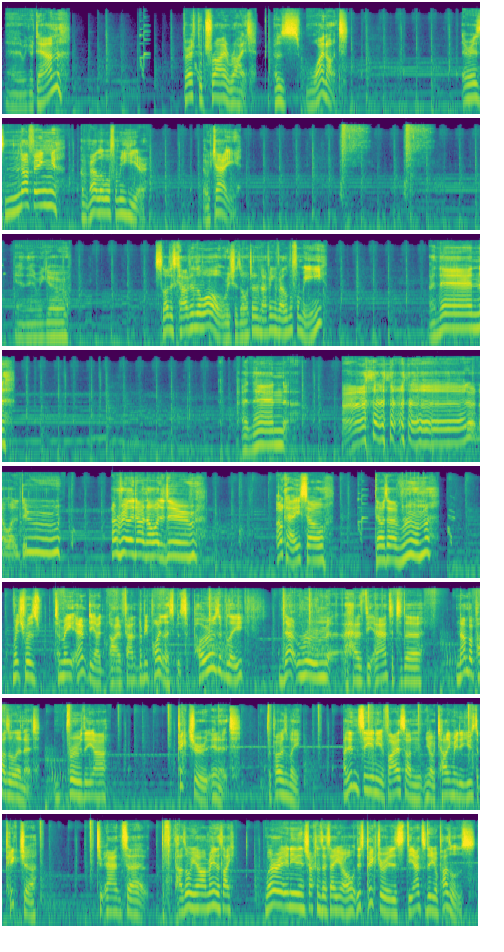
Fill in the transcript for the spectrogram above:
And we go down. First, we'll try right, because why not? There is nothing available for me here. Okay. Go. Slot is carved in the wall, which is also nothing available for me. And then... And then... Uh, I don't know what to do. I really don't know what to do. Okay, so... There was a room which was to me empty. I, I found it to be pointless, but supposedly that room has the answer to the number puzzle in it through the uh, picture in it, supposedly. I didn't see any advice on, you know, telling me to use the picture to answer the puzzle, you know what I mean? It's like, where are any of the instructions that say, you know, this picture is the answer to your puzzles?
